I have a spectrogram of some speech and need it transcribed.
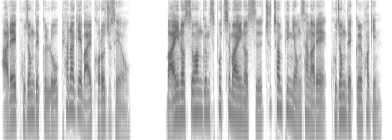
아래 고정 댓글로 편하게 말 걸어주세요. 마이너스 황금 스포츠 마이너스 추천픽 영상 아래 고정 댓글 확인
